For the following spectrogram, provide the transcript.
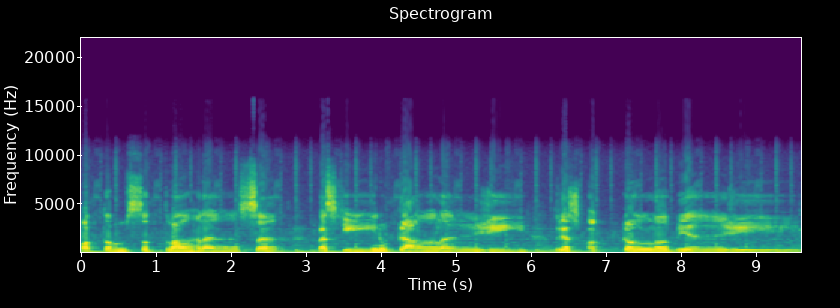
potom sotva hne se, ve stínu krále leží, zvěř okolo běží.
